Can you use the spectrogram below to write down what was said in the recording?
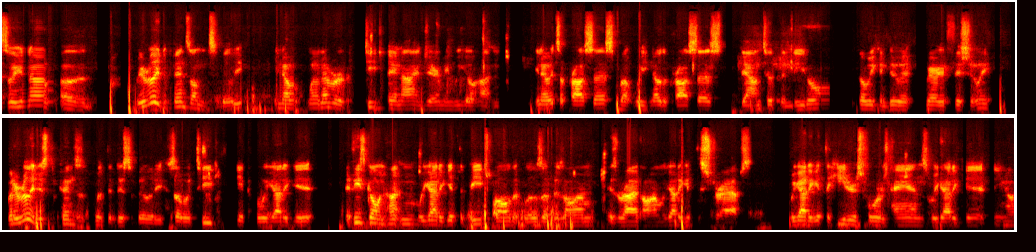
So you know, uh, it really depends on the disability. You know, whenever TJ and I and Jeremy we go hunting, you know, it's a process, but we know the process down to the needle, so we can do it very efficiently. But it really just depends with the disability. So with TJ, you know, we got to get if he's going hunting, we got to get the beach ball that blows up his arm, his right arm. We got to get the straps. We got to get the heaters for his hands. We got to get you know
